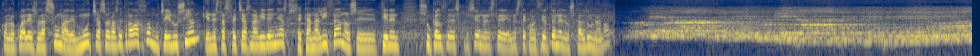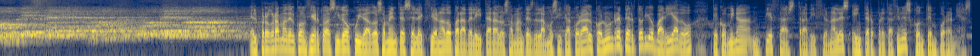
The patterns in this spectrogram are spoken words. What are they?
Con lo cual es la suma de muchas horas de trabajo, mucha ilusión, que en estas fechas navideñas se canalizan o se tienen su cauce de expresión en este, en este concierto en el Euskalduna. ¿no? El programa del concierto ha sido cuidadosamente seleccionado para deleitar a los amantes de la música coral con un repertorio variado que combina piezas tradicionales e interpretaciones contemporáneas.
